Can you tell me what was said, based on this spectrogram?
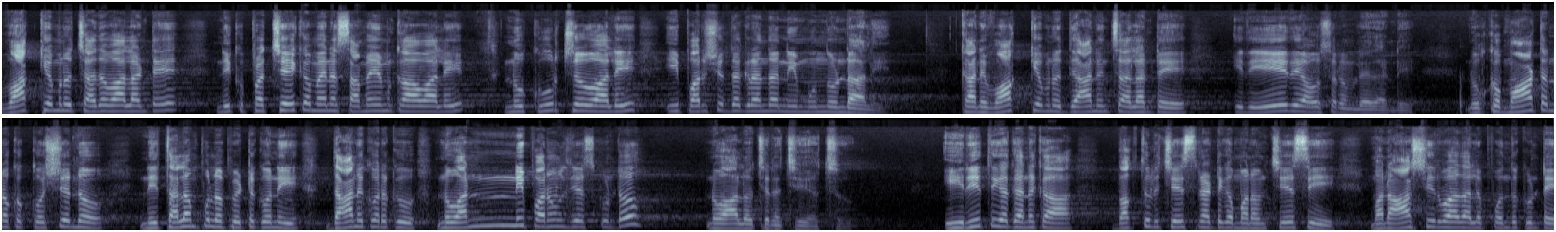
వాక్యమును చదవాలంటే నీకు ప్రత్యేకమైన సమయం కావాలి నువ్వు కూర్చోవాలి ఈ పరిశుద్ధ గ్రంథం నీ ముందు ఉండాలి కానీ వాక్యమును ధ్యానించాలంటే ఇది ఏది అవసరం లేదండి. నువ్వు ఒక మాటను ఒక క్వశ్చన్ను నీ తలంపులో పెట్టుకొని దాని కొరకు నువ్వు అన్ని పనులు చేసుకుంటూ నువ్వు ఆలోచన చేయొచ్చు. ఈ రీతిగా గనక భక్తులు చేసినట్టుగా మనం చేసి మన ఆశీర్వాదాలు పొందుకుంటే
